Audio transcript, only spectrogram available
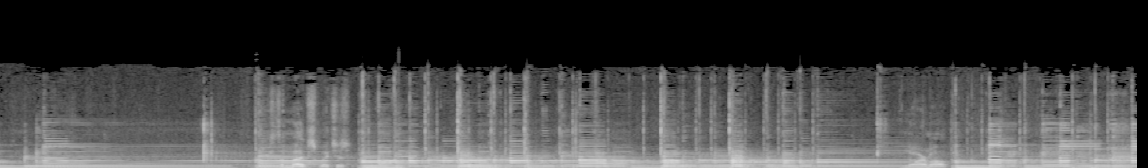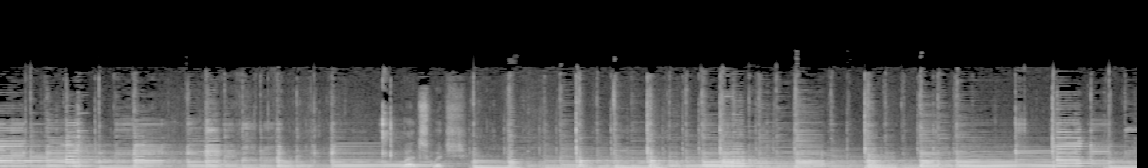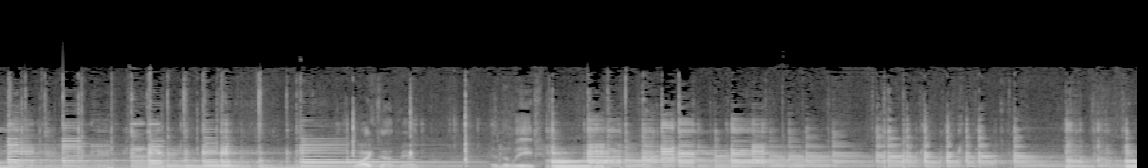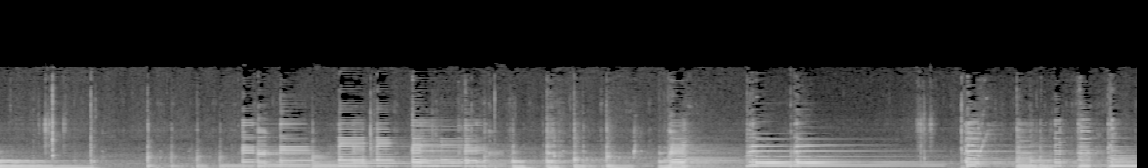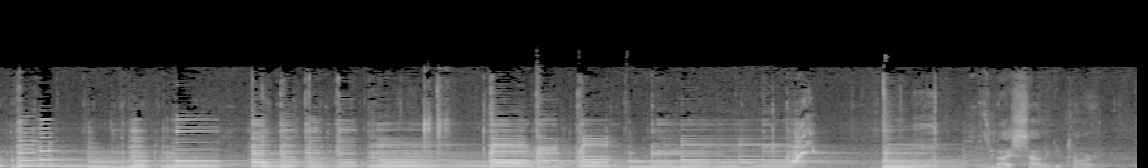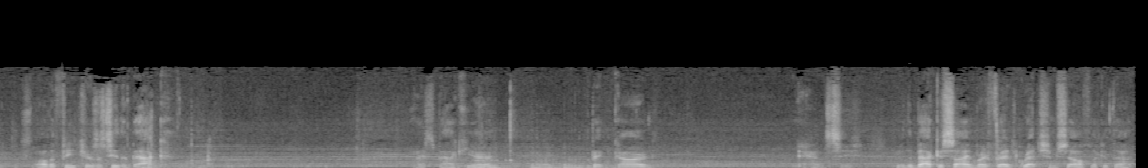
The mud switches. Normal. Mud switch. Like that, man. In the lead. Nice sounding guitar. All the features. Let's see the back. Nice back here. Big guard. Let's see. Even the back is signed by Fred Gretsch himself. Look at that.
